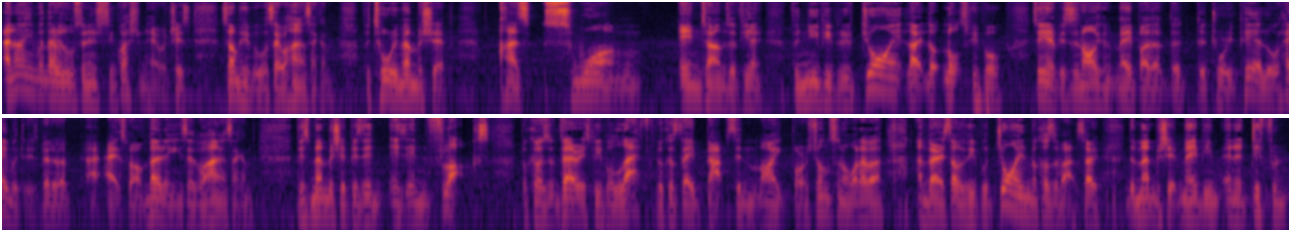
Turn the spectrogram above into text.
And I think there is also an interesting question here, which is some people will say, well, hang on a second, the Tory membership has swung in terms of you know the new people who've joined, like lots of people. So you know this is an argument made by the, the, the Tory peer Lord Hayward, who's a bit of an expert on polling. He says, "Well, hang on a second, this membership is in is in flux because various people left because they perhaps didn't like Boris Johnson or whatever, and various other people joined because of that. So the membership may be in a different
